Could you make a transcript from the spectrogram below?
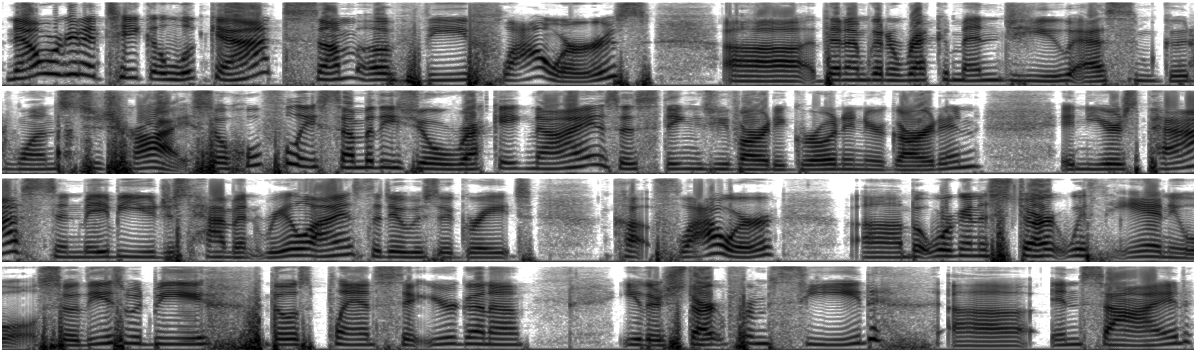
now we're going to take a look at some of the flowers uh, that I'm going to recommend to you as some good ones to try. So hopefully some of these you'll recognize as things you've already grown in your garden in years past, and maybe you just haven't realized that it was a great cut flower. Uh, but we're going to start with annuals. So these would be those plants that you're going to either start from seed uh, inside,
